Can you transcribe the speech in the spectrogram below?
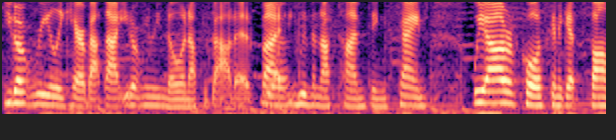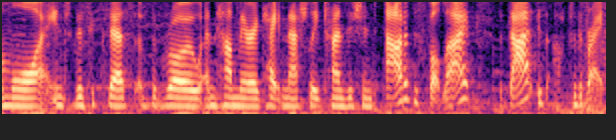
you don't really care about that. You don't really know enough about it. But Yeah. with enough time, things change. We are, of course, going to get far more into the success of the row and how Mary Kate and Ashley transitioned out of the spotlight, but that is after the break.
